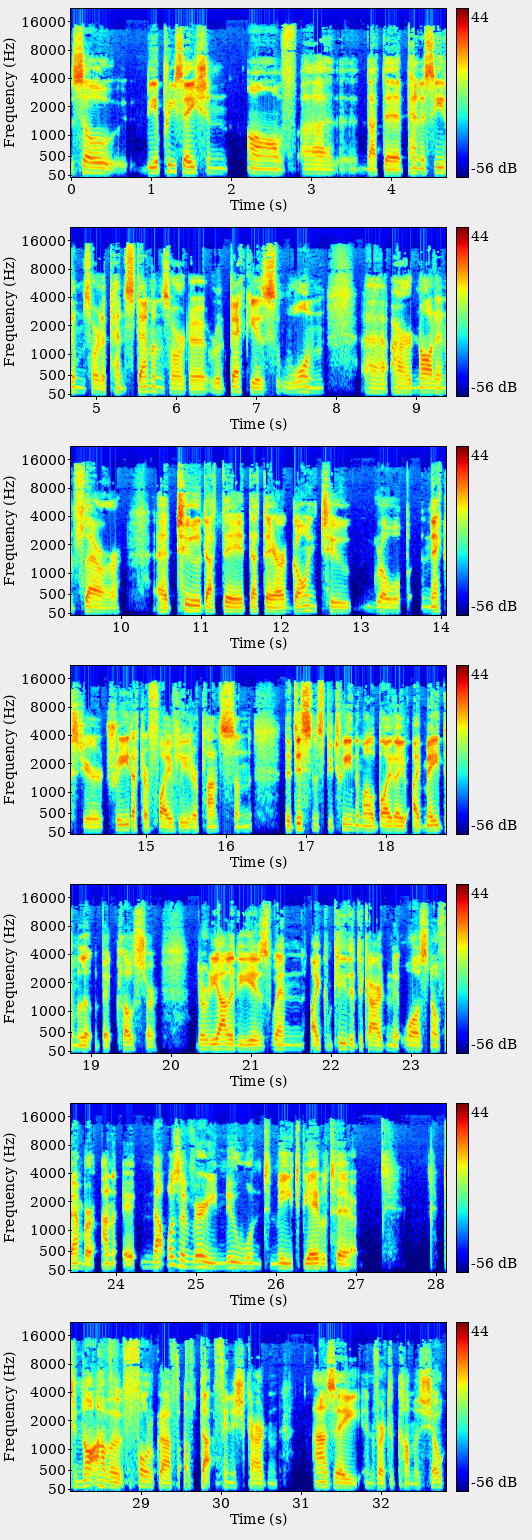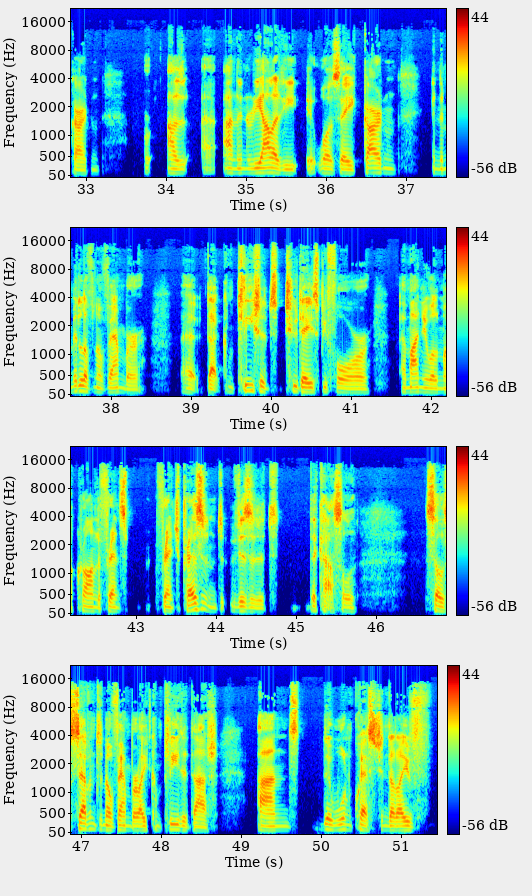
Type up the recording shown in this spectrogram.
So the appreciation of uh, that the pennisetums or the penstemons or the rudbeckias one uh, are not in flower, uh, two that they that they are going to grow up next year, three that they're five liter plants, and the distance between them, albeit I, I made them a little bit closer, the reality is when I completed the garden, it was November, and it, that was a very new one to me to be able to to not have a photograph of that finished garden as a inverted commas show garden, as uh, and in reality, it was a garden in the middle of November uh, that completed two days before Emmanuel Macron, the French French president, visited the castle. So, 7th of November, I completed that, and the one question that I've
